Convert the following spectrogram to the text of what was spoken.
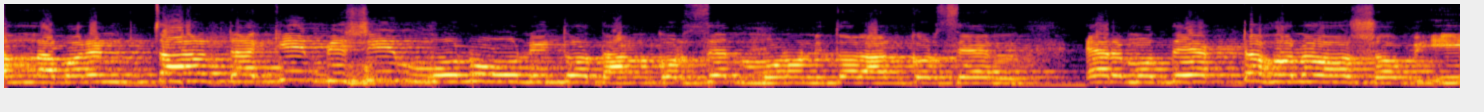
আল্লাহ বলেন চারটাকে বেশি মনোনীত দান করছেন মনোনীত দান করছেন? এর মধ্যে একটা হলো সব ই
